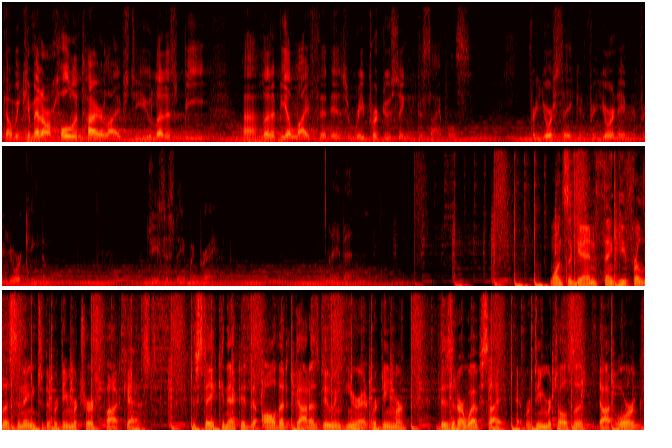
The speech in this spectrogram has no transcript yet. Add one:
God, we commit our whole entire lives to you. Let us be, uh, let it be a life that is reproducing disciples for your sake and for your name and for your kingdom. In Jesus' name we pray. Amen. Once again, thank you for listening to the Redeemer Church podcast. To stay connected to all that God is doing here at Redeemer, visit our website at redeemertulsa.org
